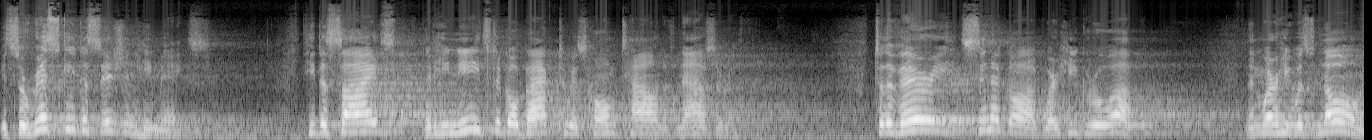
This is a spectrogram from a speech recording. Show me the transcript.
It's a risky decision he makes. He decides that he needs to go back to his hometown of Nazareth, to the very synagogue where he grew up and where he was known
